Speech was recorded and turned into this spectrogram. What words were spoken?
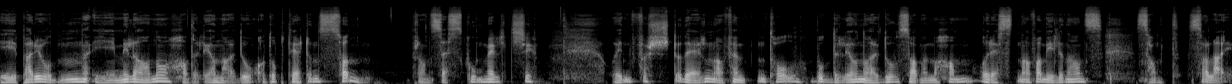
I perioden i Milano hadde Leonardo adoptert en sønn, Francesco Melci, og i den første delen av 1512 bodde Leonardo sammen med ham og resten av familien hans, samt Salai.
